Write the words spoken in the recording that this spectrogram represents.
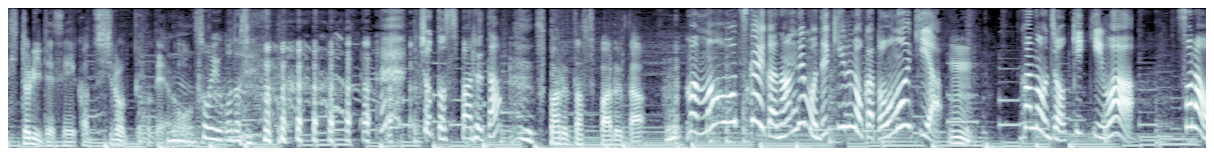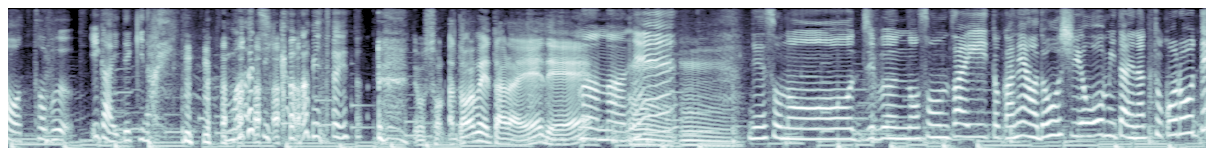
一人で生活しろってことやろ、うん、そういうことです。ちょっとスパルタ？スパルタスパルタ。まあ魔法使いが何でもできるのかと思いきやうん。彼女キキは空を飛ぶ以外できない。マジかみたいな。でもそら飛べたらええで。まあまあね。うんうん。でその自分の存在とかねあどうしようみたいなところで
